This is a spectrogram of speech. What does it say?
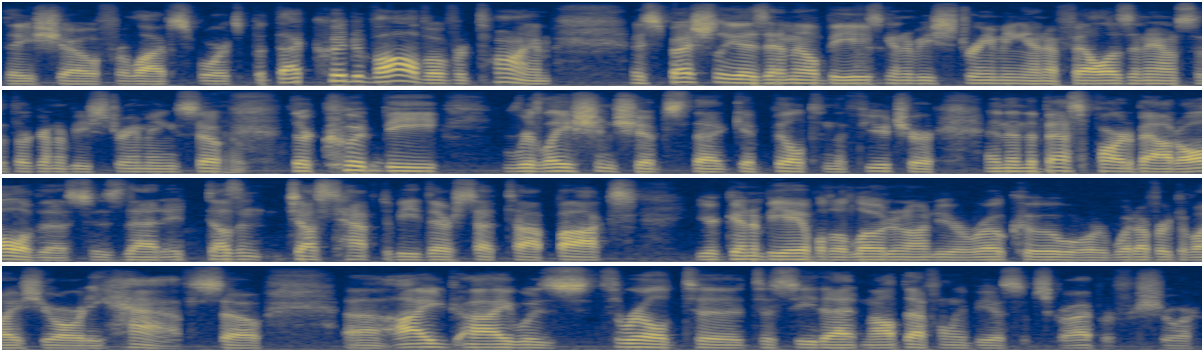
they show for live sports, but that could evolve over time, especially as MLB is going to be streaming, NFL has announced that they're going to be streaming, so there could be relationships that get built in the future. And then the best part about all of this is that it doesn't just have to be their set-top box. You're going to be able to load it onto your Roku or whatever device you already have. So uh, I I was thrilled to to see that, and I'll definitely be a subscriber for sure.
